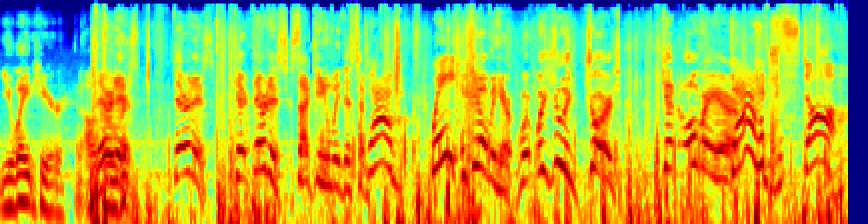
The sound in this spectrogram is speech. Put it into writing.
You wait here, and I'll There go it ra- is. There it is. There, there it is. It's not getting away this time. Dad, wait! Get over here. Where, where's you and George? Get over here. Dad, stop!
